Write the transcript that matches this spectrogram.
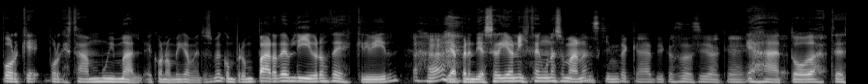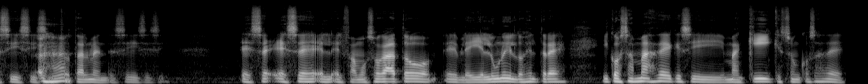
Porque, porque estaba muy mal económicamente. Entonces me compré un par de libros de escribir y aprendí a ser guionista en una semana. Skin the Cat y cosas así, ok. Ajá, todas, este, sí, sí, sí, totalmente, sí, sí, sí. Ese, ese el, el famoso gato, eh, leí el 1 y el 2 y el 3, y cosas más de que si Maquis, que son cosas de,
